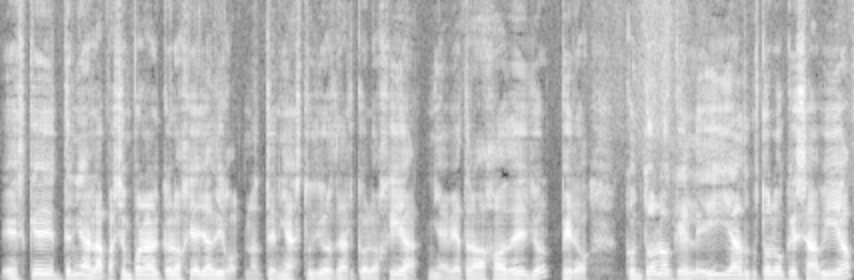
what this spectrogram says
Es que tenía la pasión por la arqueología, ya digo, no tenía estudios de arqueología ni había trabajado de ello, pero con todo lo que leía, todo lo que sabía,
